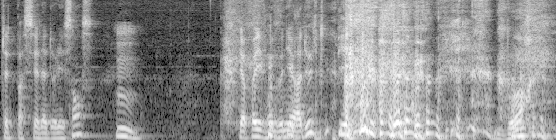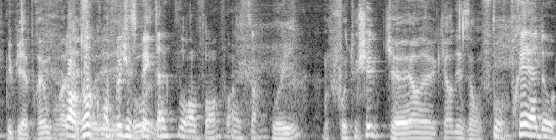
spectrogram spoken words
peut-être passer à l'adolescence. Hmm. Puis après, ils vont devenir adultes. bon. Et puis après, on pourra Alors, donc, on fait des spectacles pour enfants pour l'instant. Oui, il faut toucher le cœur, le cœur des enfants. Pour pré-ado.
